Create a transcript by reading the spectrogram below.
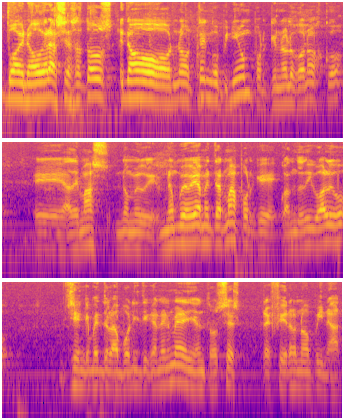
Bueno, gracias a todos. No, no tengo opinión porque no lo conozco. Eh, además, no me, no me voy a meter más porque cuando digo algo, tienen que meter la política en el medio, entonces prefiero no opinar.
